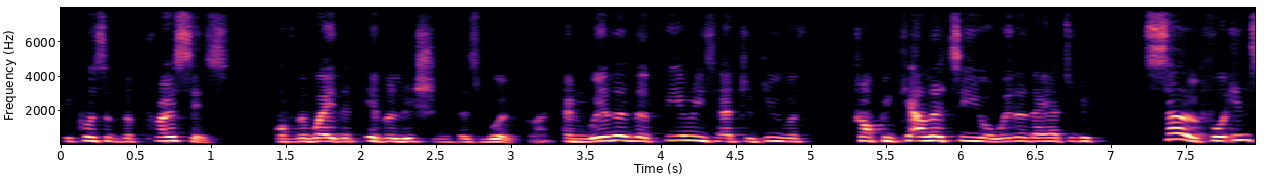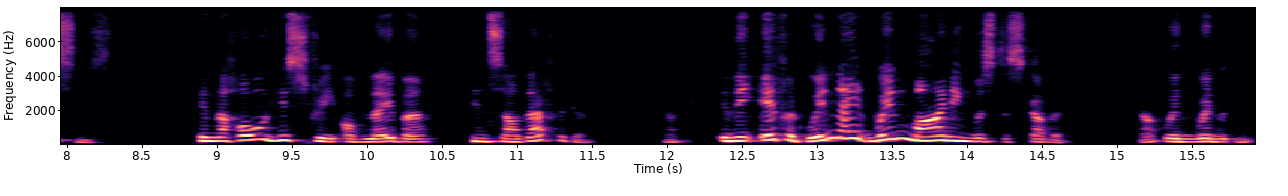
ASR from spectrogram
because of the process of the way that evolution has worked, right? And whether the theories had to do with tropicality or whether they had to do so, for instance, in the whole history of labor in South Africa, in the effort when they when mining was discovered when when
